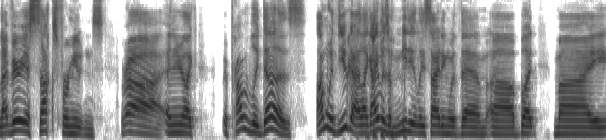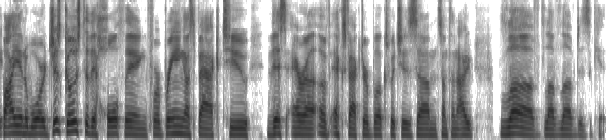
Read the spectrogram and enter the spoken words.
Latveria sucks for mutants. Rah! And you're like, it probably does. I'm with you guys. Like I was immediately siding with them, uh, but my buy-in award just goes to the whole thing for bringing us back to this era of X Factor books, which is um, something I loved, loved, loved as a kid.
